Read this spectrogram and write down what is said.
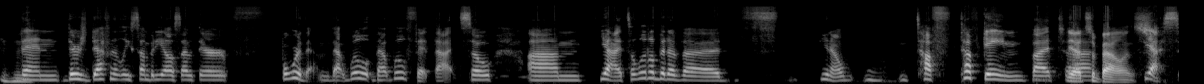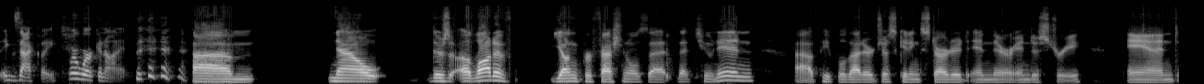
Mhm. then there's definitely somebody else out there for them that will that will fit that. So um yeah, it's a little bit of a you know tough tough game, but yeah, it's uh, a balance. yes, exactly. We're working on it. Um, now there's a lot of young professionals that that tune in, uh, people that are just getting started in their industry, and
